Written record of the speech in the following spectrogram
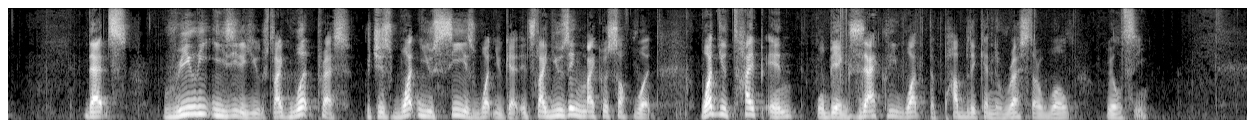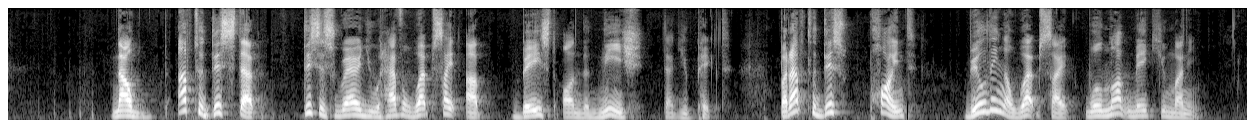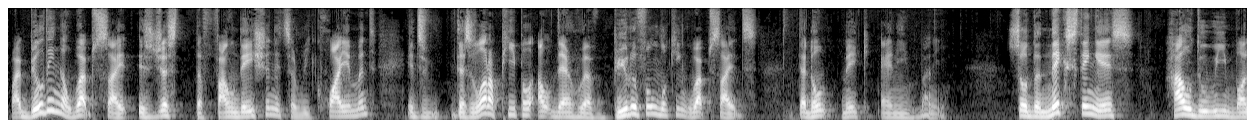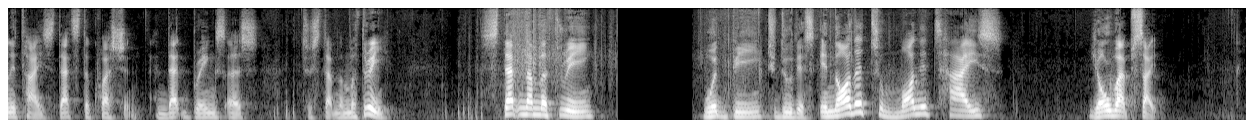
that's really easy to use, like WordPress, which is what you see is what you get. It's like using Microsoft Word. What you type in will be exactly what the public and the rest of the world will see. Now, up to this step, this is where you have a website up based on the niche that you picked. But up to this point, building a website will not make you money. Right? Building a website is just the foundation, it's a requirement. It's, there's a lot of people out there who have beautiful looking websites that don't make any money. So the next thing is, how do we monetize? That's the question. And that brings us to step number three. Step number three would be to do this. In order to monetize your website,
